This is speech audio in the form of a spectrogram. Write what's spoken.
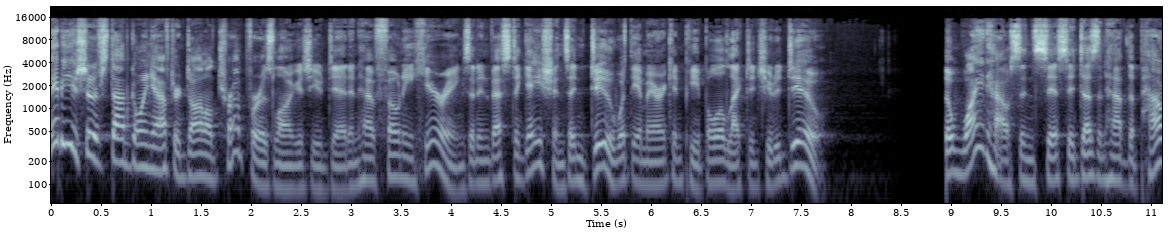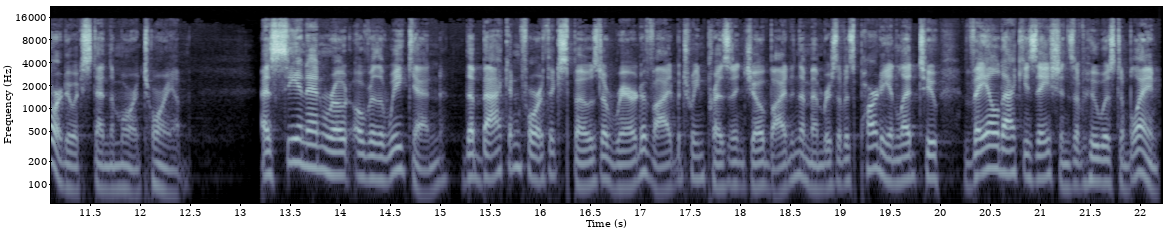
Maybe you should have stopped going after Donald Trump for as long as you did and have phony hearings and investigations and do what the American people elected you to do. The White House insists it doesn't have the power to extend the moratorium. As CNN wrote over the weekend, the back and forth exposed a rare divide between President Joe Biden and the members of his party and led to veiled accusations of who was to blame.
